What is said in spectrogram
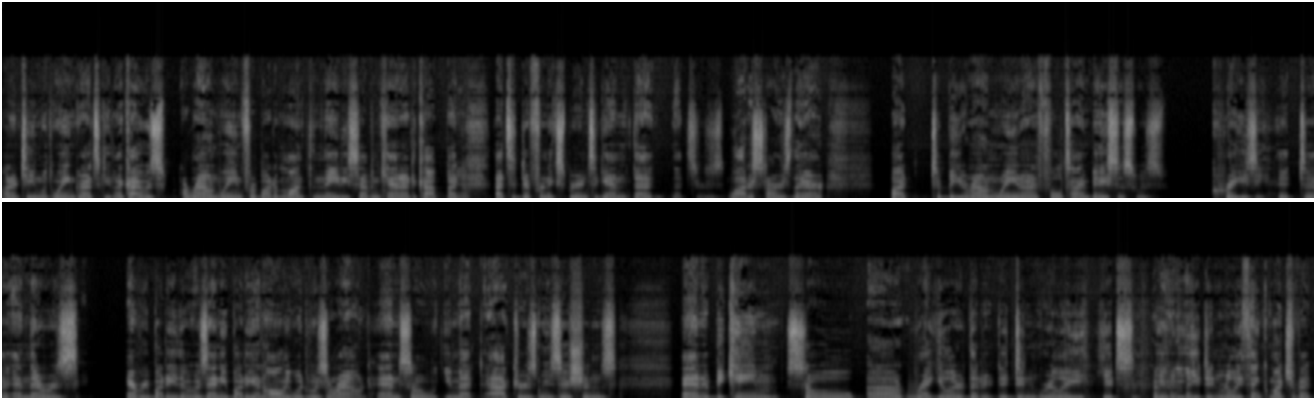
on a team with Wayne Gretzky. Like I was around Wayne for about a month in the '87 Canada Cup, but that's a different experience. Again, that that's there's a lot of stars there, but to be around Wayne on a full time basis was crazy. It uh, and there was everybody that was anybody in Hollywood was around, and so you met actors, musicians, and it became so uh, regular that it, it didn't really you'd, you, you didn't really think much of it.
